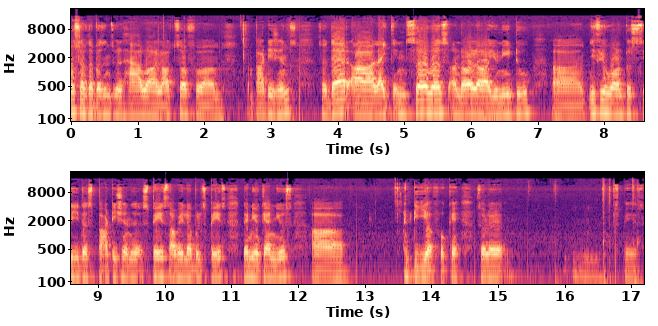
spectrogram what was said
most of the persons will have uh, lots of um, partitions. So there uh, like in servers and all uh, you need to uh, if you want to see this partition uh, space available space then you can use uh, df okay? So mm, space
